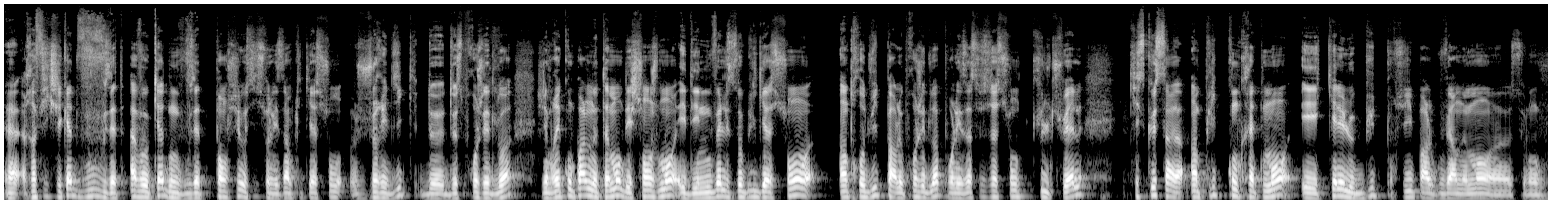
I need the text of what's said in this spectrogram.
Rafik Shekat, vous, vous êtes avocat, donc vous êtes penché aussi sur les implications juridiques de, de ce projet de loi. J'aimerais qu'on parle notamment des changements et des nouvelles obligations introduites par le projet de loi pour les associations cultuelles. Qu'est-ce que ça implique concrètement et quel est le but poursuivi par le gouvernement euh, selon vous?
